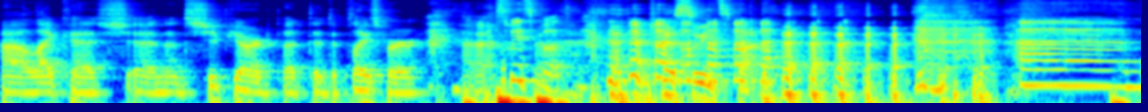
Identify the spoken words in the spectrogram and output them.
uh, like a sh- uh, not shipyard, but the, the place where uh, sweet spot the sweet spot. Um,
